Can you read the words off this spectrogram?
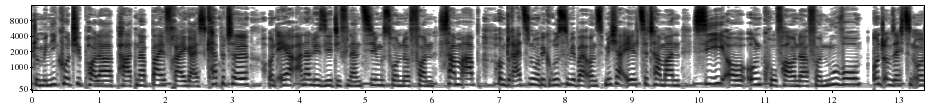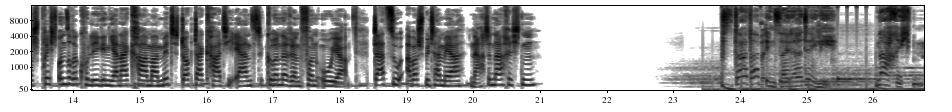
Domenico Cipolla, Partner bei Freigeist Capital und er analysiert die Finanzierungsrunde von SumUp. Um 13 Uhr begrüßen wir bei uns Michael Zittermann, CEO und Co-Founder von Nuvo und um 16 Uhr spricht unsere Kollegin Jana Kramer mit Dr. Kati Ernst, Gründerin von Oya. Dazu aber später mehr mehr nach den Nachrichten. Startup Insider Daily. Nachrichten.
